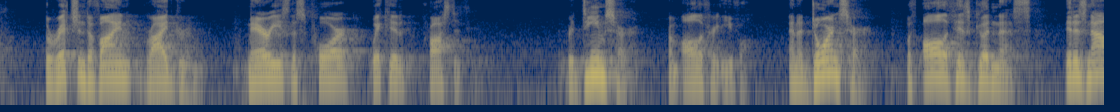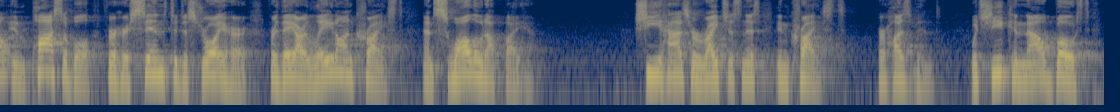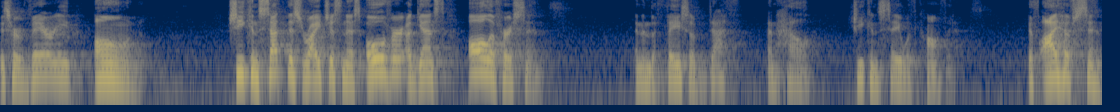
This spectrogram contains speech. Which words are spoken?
the rich and divine bridegroom, marries this poor, wicked prostitute, redeems her from all of her evil, and adorns her with all of his goodness. It is now impossible for her sins to destroy her, for they are laid on Christ and swallowed up by him. She has her righteousness in Christ, her husband, which she can now boast is her very own. She can set this righteousness over against all of her sins. And in the face of death and hell, she can say with confidence If I have sinned,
